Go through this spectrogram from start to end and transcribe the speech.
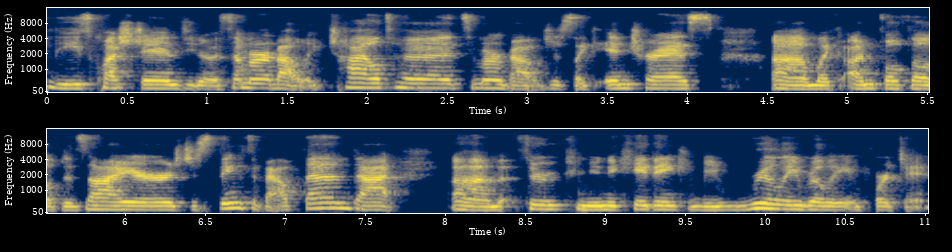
these questions you know some are about like childhood some are about just like interests um, like unfulfilled desires just things about them that um, through communicating can be really really important.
